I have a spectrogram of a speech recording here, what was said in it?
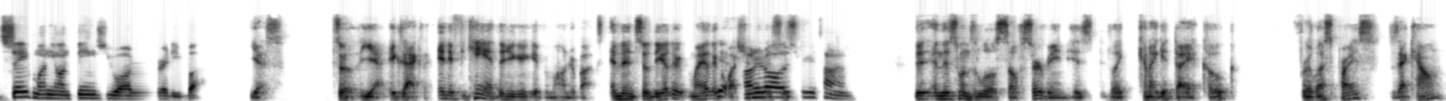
save money on things you already bought. Yes. So yeah, exactly. And if you can't, then you're going to give them a hundred bucks. And then so the other, my other yeah, question, hundred dollars for your time. And this one's a little self-serving. Is like, can I get Diet Coke for a less price? Does that count?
